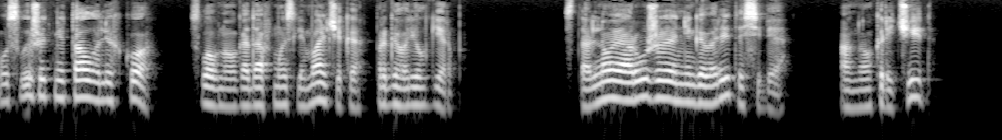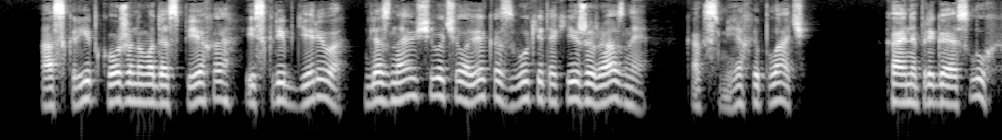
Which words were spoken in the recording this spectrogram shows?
«Услышать металл легко», словно угадав мысли мальчика, проговорил Герб. «Стальное оружие не говорит о себе. Оно кричит. А скрип кожаного доспеха и скрип дерева для знающего человека звуки такие же разные, как смех и плач. Кай, напрягая слух,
